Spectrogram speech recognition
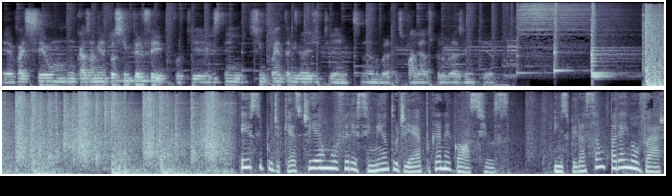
é, vai ser um, um, casamento assim perfeito, porque eles têm 50 milhões de clientes né, no, espalhados pelo Brasil inteiro. Esse podcast é um oferecimento de Época Negócios. Inspiração para inovar.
